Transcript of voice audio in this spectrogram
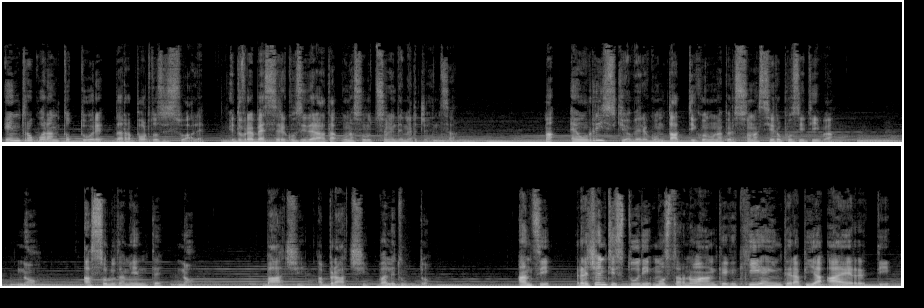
entro 48 ore dal rapporto sessuale e dovrebbe essere considerata una soluzione d'emergenza. Ma è un rischio avere contatti con una persona sieropositiva? No, assolutamente no. Baci, abbracci, vale tutto. Anzi, recenti studi mostrano anche che chi è in terapia ART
